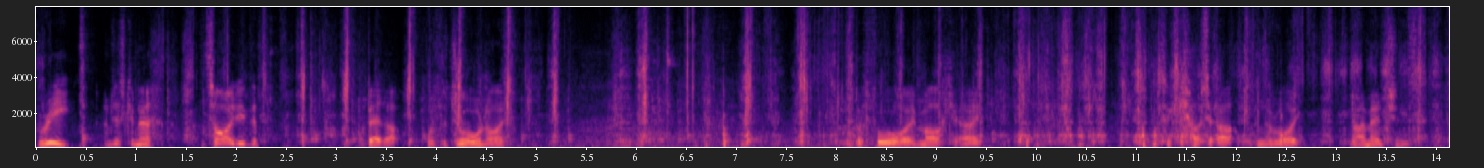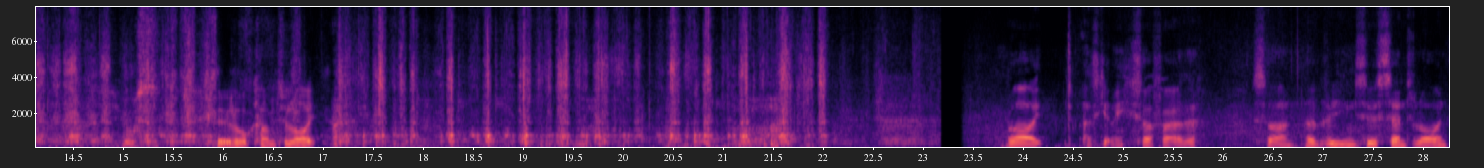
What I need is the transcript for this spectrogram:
Reet, I'm just going to tidy the bed up with the draw knife before I mark it out to cut it up in the right dimensions. It'll all come to light. Right, let's get myself out of the sun. Hopefully you can see a centre line.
